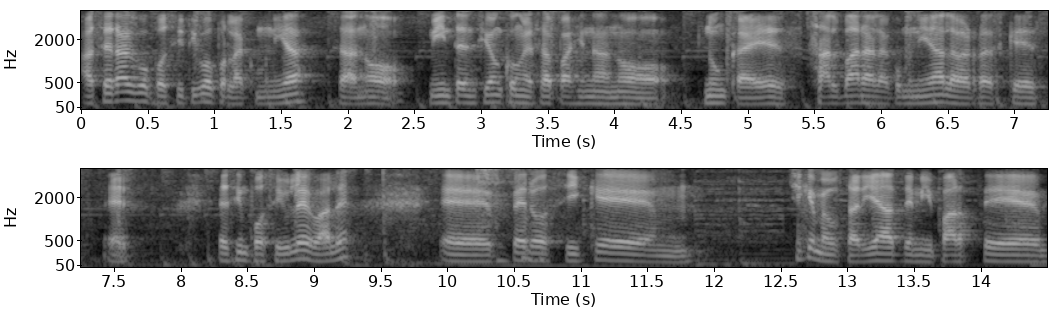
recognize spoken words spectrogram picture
hacer algo positivo por la comunidad. O sea, no, mi intención con esa página no nunca es salvar a la comunidad, la verdad es que es, es, es imposible, ¿vale? Eh, pero sí que mm, sí que me gustaría de mi parte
